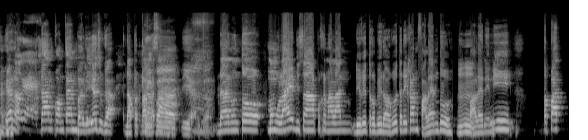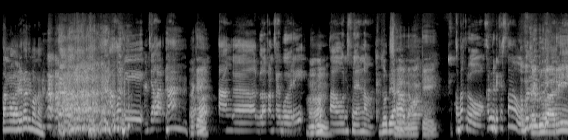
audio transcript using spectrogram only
ya? Oke. Dan konten Bali-nya juga dapat banget. Dapat. Iya betul. Dan untuk memulai bisa perkenalan diri terlebih dahulu. Tadi kan Valen tuh. Mhm. Valen ini tepat tanggal lahirnya di mana? Aku di Jakarta Oke. Hah? tanggal 8 Februari Mhm. tahun 96. Zodiaknya apa? Sembilan, Oke. Tebak dong, kan udah dikasih tahu. Apa? Februari.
